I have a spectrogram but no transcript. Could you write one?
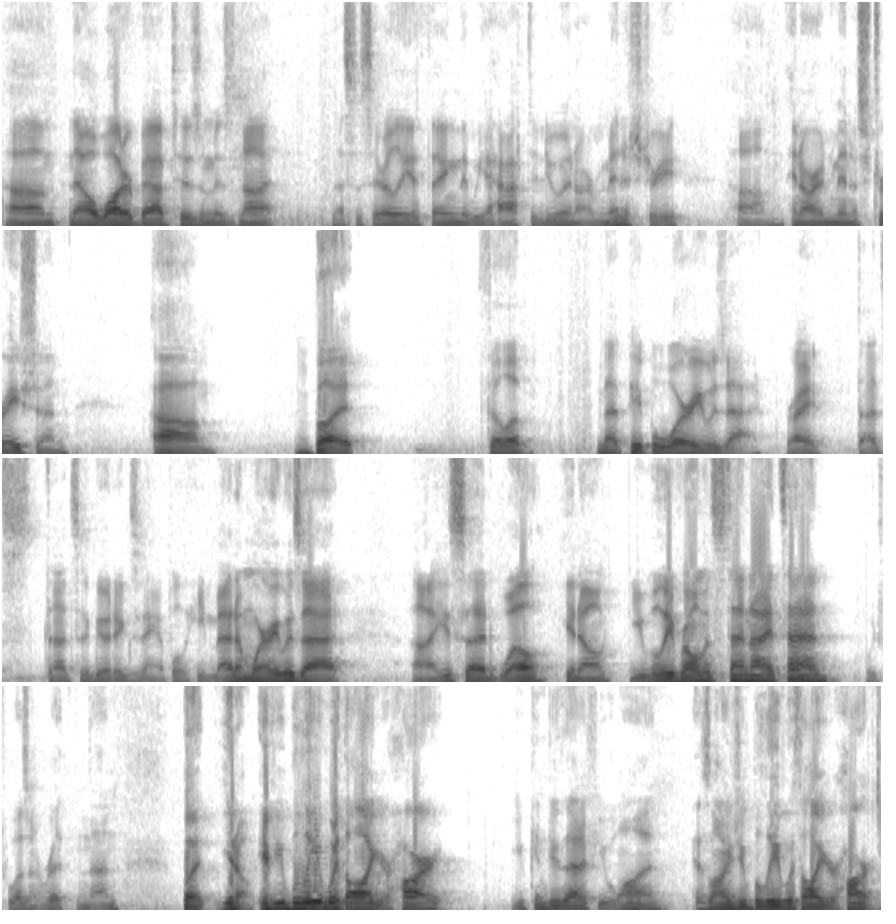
Um, now, water baptism is not necessarily a thing that we have to do in our ministry, um, in our administration. Um, but Philip met people where he was at, right? That's, that's a good example. He met him where he was at. Uh, he said, Well, you know, you believe Romans 10 9 10, which wasn't written then. But, you know, if you believe with all your heart, you can do that if you want, as long as you believe with all your heart.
